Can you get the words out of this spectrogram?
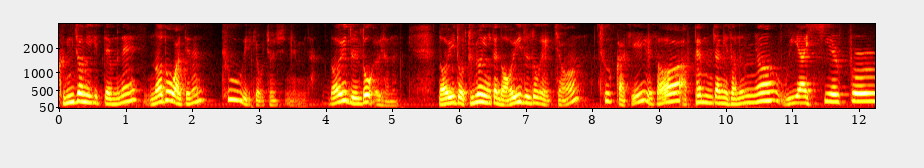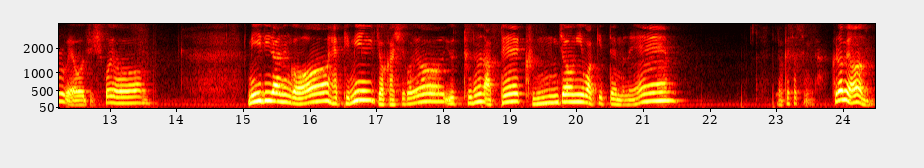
긍정이기 때문에 너도 할 때는 to 이렇게 붙여주시면 됩니다. 너희들도 여기서는 너희도 두 명이니까 너희들도겠죠. to까지. 그래서 앞에 문장에서는요. We are here for 외워주시고요. meal이라는 거 해피 밀 기억하시고요. 유투는 앞에 긍정이 왔기 때문에 이렇게 썼습니다. 그러면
